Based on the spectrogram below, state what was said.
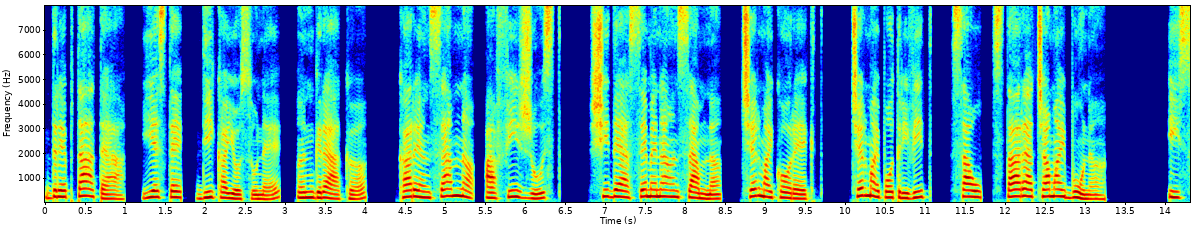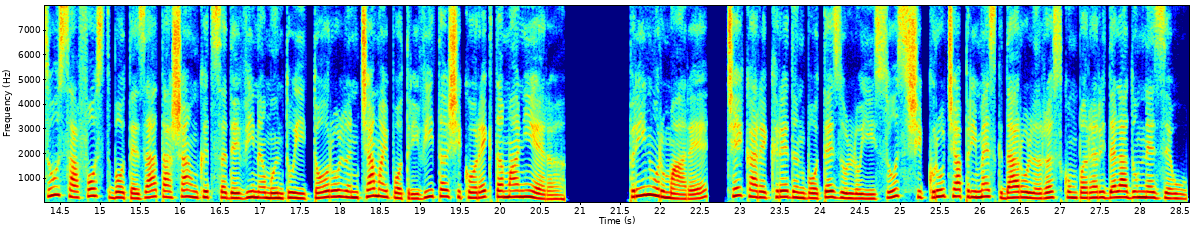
Dreptatea este dikaiosune în greacă, care înseamnă a fi just și de asemenea înseamnă cel mai corect, cel mai potrivit sau starea cea mai bună. Isus a fost botezat așa încât să devină mântuitorul în cea mai potrivită și corectă manieră. Prin urmare, cei care cred în botezul lui Isus și crucea primesc darul răscumpărării de la Dumnezeu.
